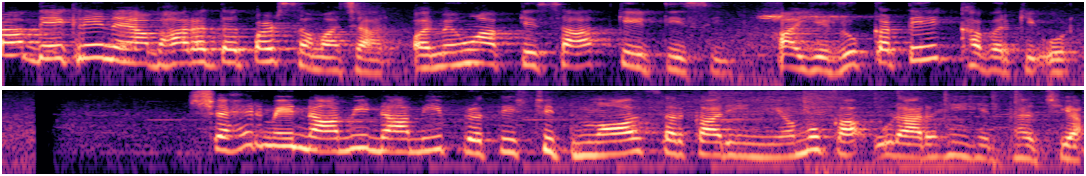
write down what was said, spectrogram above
आप देख रहे हैं नया भारत दर्पण समाचार और मैं हूँ आपके साथ कीर्ति सिंह। आइए रुक करते हैं खबर की ओर। शहर में नामी नामी प्रतिष्ठित मॉल सरकारी नियमों का उड़ा रहे हैं धज्जियाँ।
